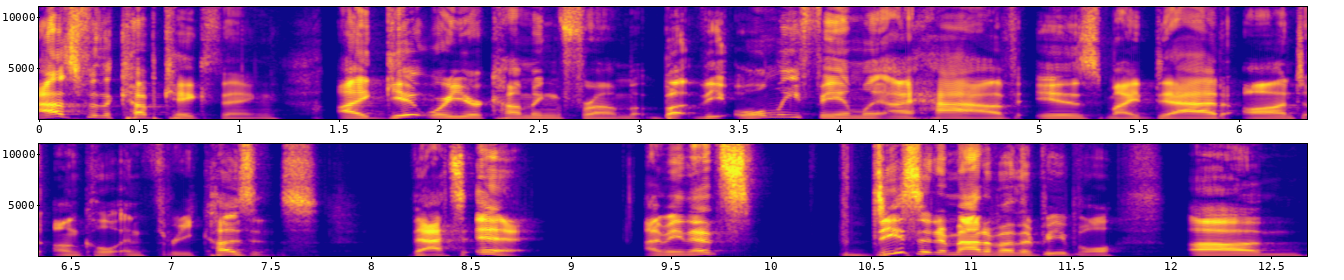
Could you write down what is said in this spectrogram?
As for the cupcake thing, I get where you're coming from, but the only family I have is my dad, aunt, uncle, and three cousins. That's it. I mean, that's a decent amount of other people. Um,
